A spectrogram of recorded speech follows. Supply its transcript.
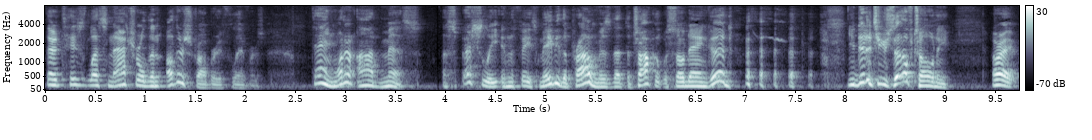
that it tastes less natural than other strawberry flavors. Dang, what an odd miss. Especially in the face. Maybe the problem is that the chocolate was so dang good. you did it to yourself, Tony. All right,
